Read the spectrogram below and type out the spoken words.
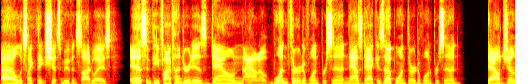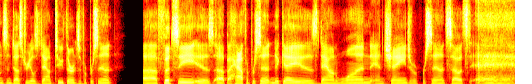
Uh, looks like the shit's moving sideways. S&P 500 is down, I don't know, one third of 1%. NASDAQ is up one third of 1%. Dow Jones Industrial is down two thirds of a percent. Uh, FTSE is up a half a percent. Nikkei is down one and change of a percent. So it's eh,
